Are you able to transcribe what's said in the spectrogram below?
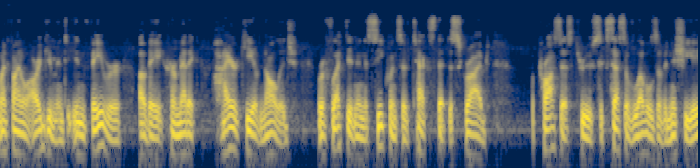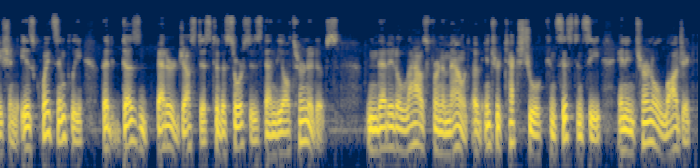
My final argument in favor of a Hermetic hierarchy of knowledge reflected in a sequence of texts that described a process through successive levels of initiation is quite simply that it does better justice to the sources than the alternatives, and that it allows for an amount of intertextual consistency and internal logic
